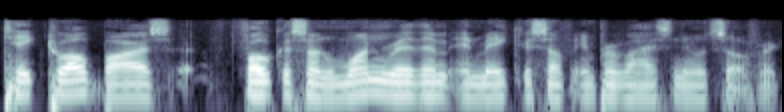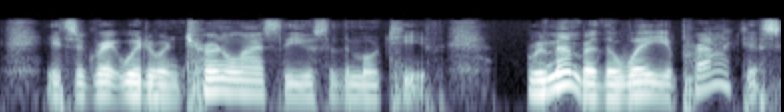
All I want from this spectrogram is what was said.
Take 12 bars, focus on one rhythm, and make yourself improvise notes over it. It's a great way to internalize the use of the motif. Remember, the way you practice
